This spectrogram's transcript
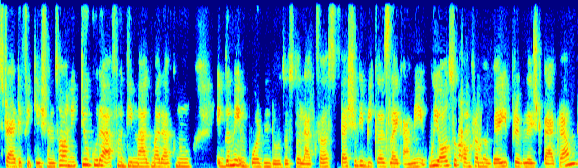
स्ट्राटिफिकेसन छ अनि त्यो कुरा आफ्नो दिमागमा राख्नु एकदमै इम्पोर्टेन्ट हो जस्तो लाग्छ स्पेसली बिकज लाइक हामी वी अल्सो कम फ्रम अ भेरी प्रिभिलेज ब्याकग्राउन्ड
